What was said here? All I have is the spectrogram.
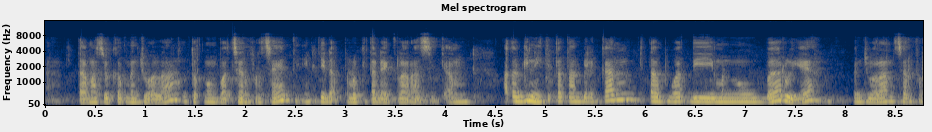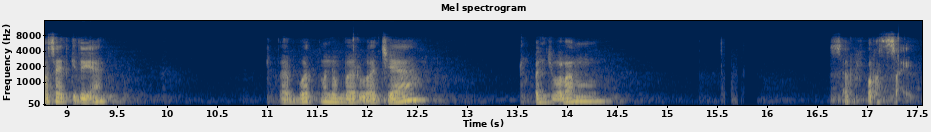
Nah, kita masuk ke penjualan untuk membuat server set. Ini tidak perlu kita deklarasikan. Atau gini kita tampilkan kita buat di menu baru ya penjualan server set gitu ya. Kita buat menu baru aja penjualan server site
